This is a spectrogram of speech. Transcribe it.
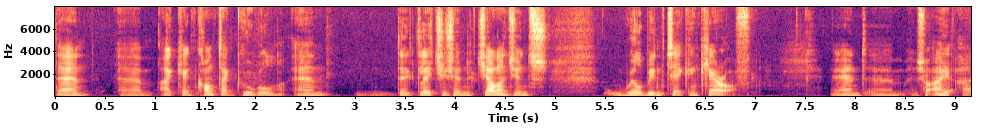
then um, I can contact Google and the glitches and the challenges will be taken care of. And um, so I, I,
